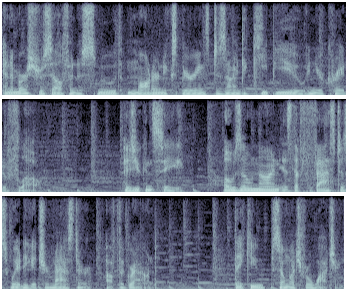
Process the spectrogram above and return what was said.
And immerse yourself in a smooth, modern experience designed to keep you in your creative flow. As you can see, Ozone 9 is the fastest way to get your master off the ground. Thank you so much for watching.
